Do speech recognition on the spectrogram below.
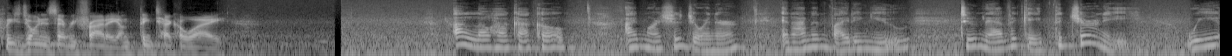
Please join us every Friday on ThinkTech Hawaii. Aloha Kakou. I'm Marcia Joyner, and I'm inviting you to navigate the journey. We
